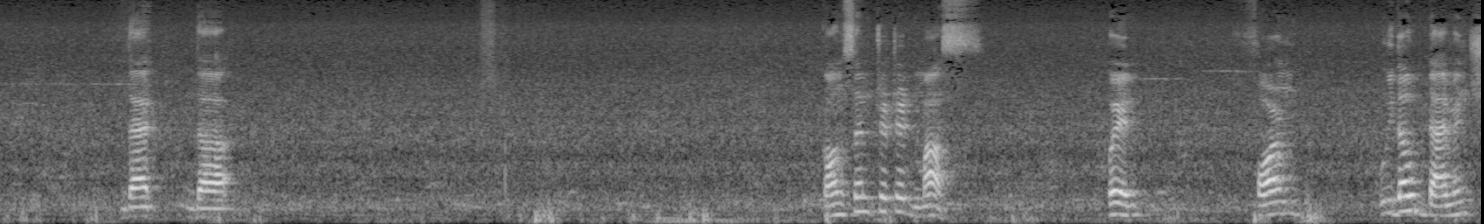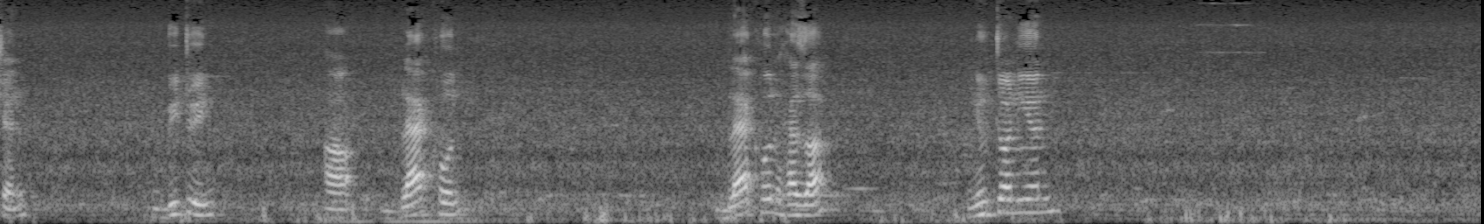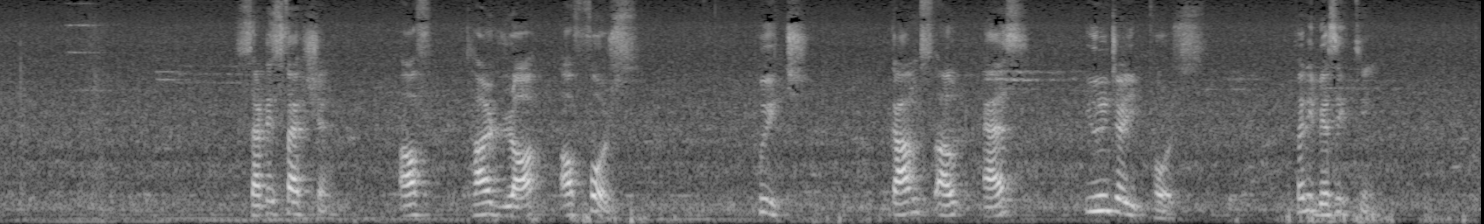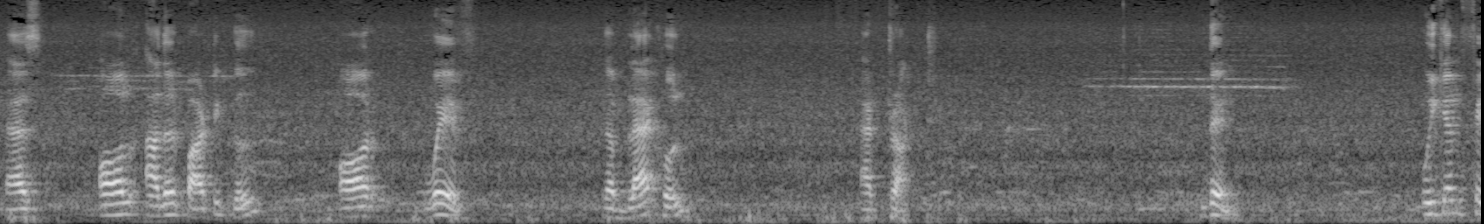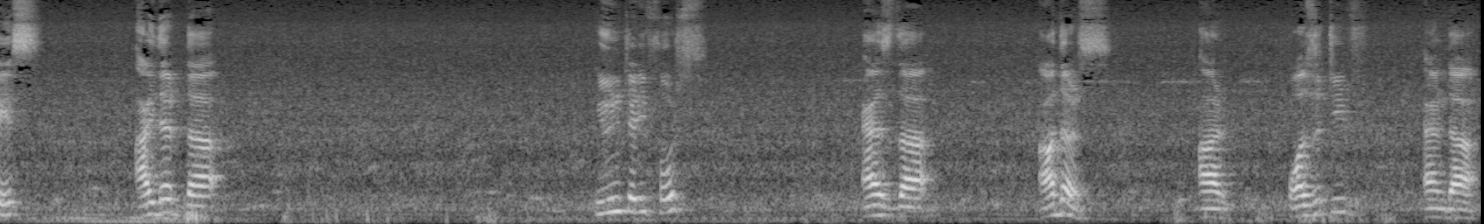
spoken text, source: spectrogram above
that the concentrated mass when formed without dimension between a black hole black hole has a newtonian satisfaction of third law of force which comes out as unitary force. Very basic thing. As all other particle or wave the black hole attract. Then we can face either the unitary force as the others are positive and the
